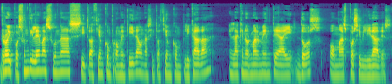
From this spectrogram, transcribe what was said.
Roy, pues un dilema es una situación comprometida, una situación complicada, en la que normalmente hay dos o más posibilidades.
